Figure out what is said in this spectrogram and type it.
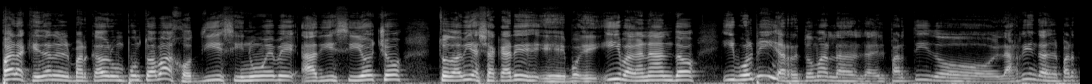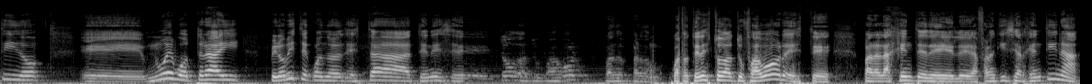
para quedar en el marcador un punto abajo, 19 a 18, todavía Yacaré eh, eh, iba ganando y volvía a retomar el partido, las riendas del partido, eh, nuevo try pero viste cuando está tenés eh, todo a tu favor, cuando, perdón, cuando tenés todo a tu favor, este, para la gente de, la franquicia argentina,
